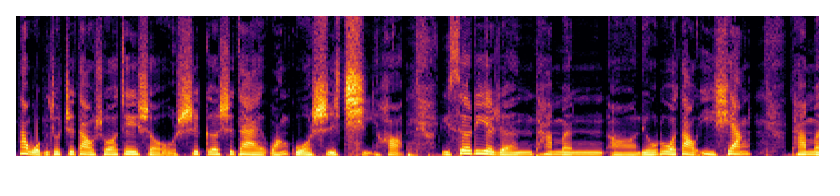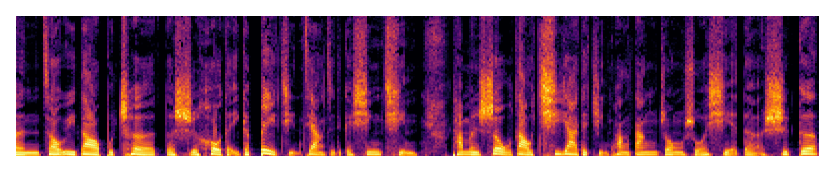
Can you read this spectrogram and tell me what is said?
那我们就知道说，这首诗歌是在亡国时期哈，以色列人他们啊、流落到异乡，他们遭遇到不测的时候的一个背景，这样子的一个心情，他们受到欺压的情况当中所写的诗歌。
